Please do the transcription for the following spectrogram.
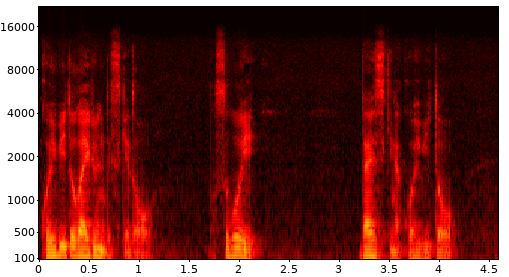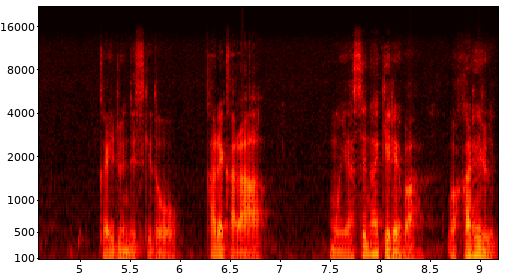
恋人がいるんですけどすごい大好きな恋人がいるんですけど彼からもう痩せなければ別れる。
